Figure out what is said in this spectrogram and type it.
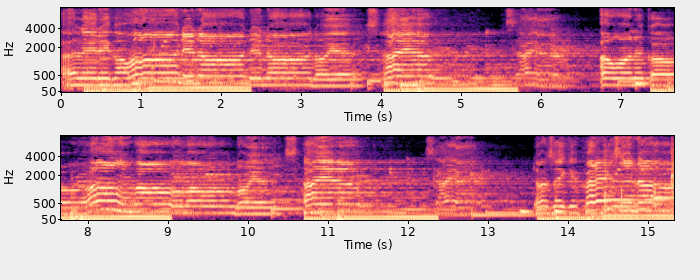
I let it go on and on Don't take it personal.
